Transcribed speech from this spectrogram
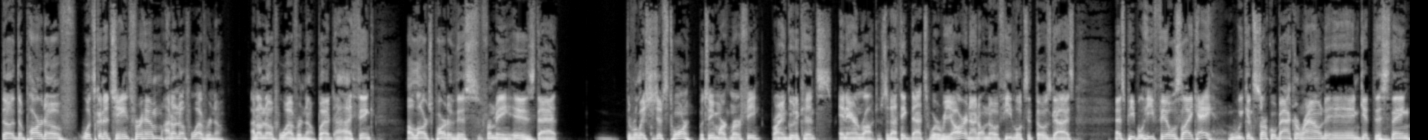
the the part of what's going to change for him, I don't know if we'll ever know. I don't know if we'll ever know. But I think a large part of this for me is that the relationship's torn between Mark Murphy, Brian Gutekunst, and Aaron Rodgers. And I think that's where we are. And I don't know if he looks at those guys as people he feels like, hey, we can circle back around and get this mm-hmm. thing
